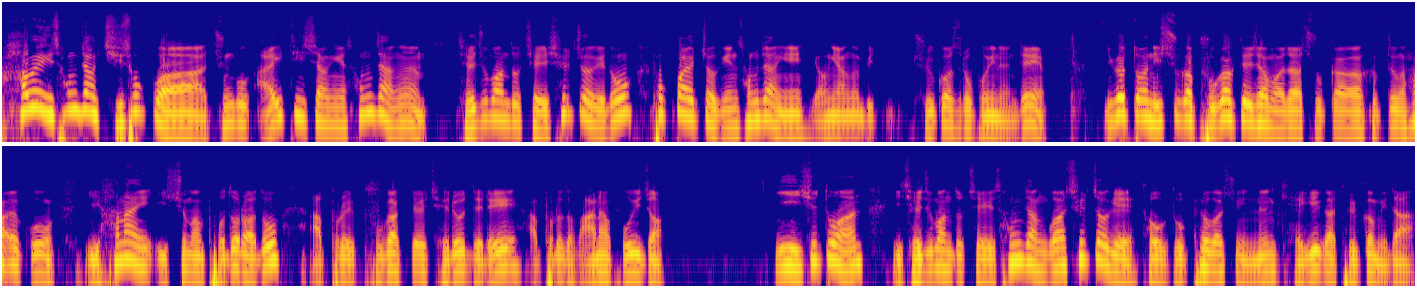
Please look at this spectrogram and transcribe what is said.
하웨이 성장 지속과 중국 IT 시장의 성장은 제주 반도체의 실적에도 폭발적인 성장에 영향을 줄 것으로 보이는데 이것 또한 이슈가 부각되자마자 주가가 급등을 하였고 이 하나의 이슈만 보더라도 앞으로의 부각될 재료들이 앞으로 더 많아 보이죠. 이 이슈 또한 이 제주 반도체의 성장과 실적에 더욱 높여갈 수 있는 계기가 될 겁니다.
